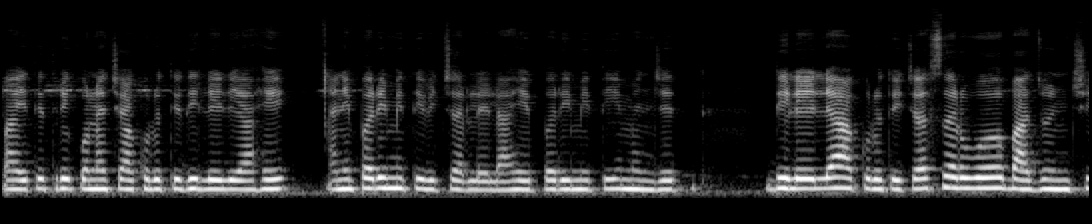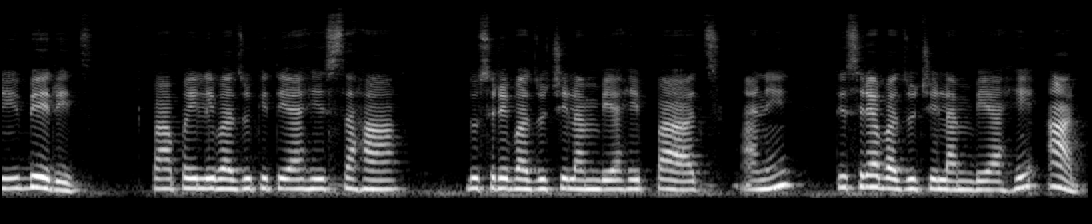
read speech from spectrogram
पहा इथे त्रिकोणाची आकृती दिलेली आहे आणि परिमिती विचारलेला आहे. परिमिती म्हणजे दिलेल्या आकृतीच्या सर्व बाजूंची बेरीज. पहा पहिली बाजू किती आहे? सहा. दुसरी बाजूची लांबी आहे पाच आणि तिसऱ्या बाजूची लांबी आहे आठ.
